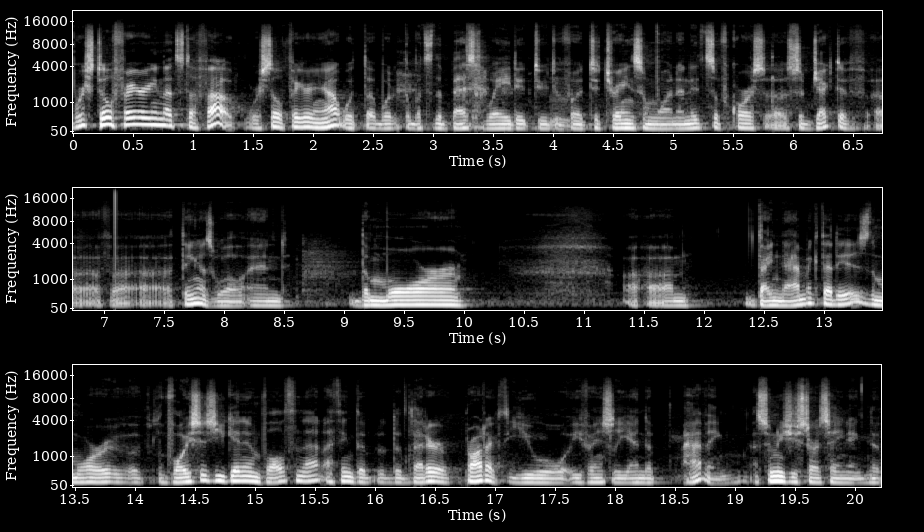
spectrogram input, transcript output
we're still figuring that stuff out. We're still figuring out what the, what, what's the best way to to, to, for- to train someone, and it's of course a subjective uh, f- uh, thing as well. And the more um, dynamic that is, the more uh, voices you get involved in that, I think the the better product you will eventually end up having. As soon as you start saying no,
